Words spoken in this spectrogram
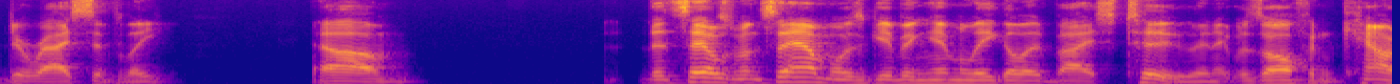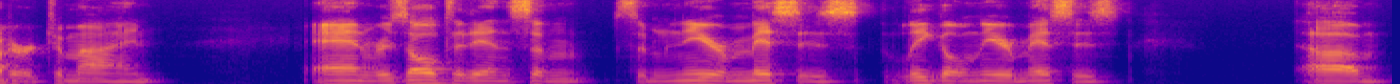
derisively. Um, that Salesman Sam was giving him legal advice too, and it was often counter to mine and resulted in some some near misses, legal near misses. Um,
